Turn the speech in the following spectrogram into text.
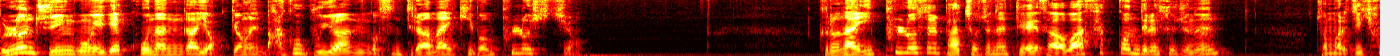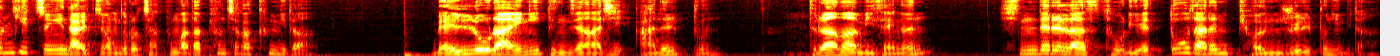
물론 주인공에게 고난과 역경을 마구 부여하는 것은 드라마의 기본 플롯이죠. 그러나 이 플롯을 받쳐주는 대사와 사건들의 수준은 정말이지 현기증이 날 정도로 작품마다 편차가 큽니다. 멜로 라인이 등장하지 않을 뿐 드라마 미생은 신데렐라 스토리의 또 다른 변주일 뿐입니다.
